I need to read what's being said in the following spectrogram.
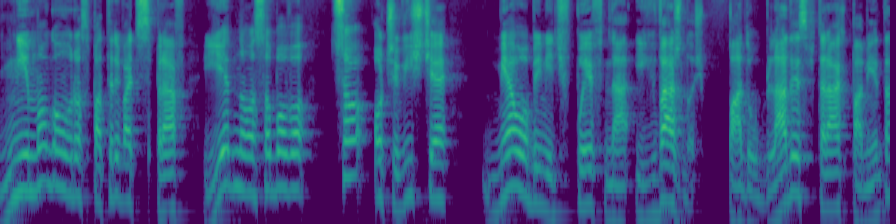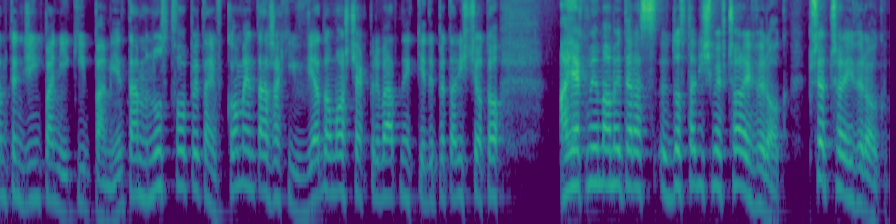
nie mogą rozpatrywać spraw jednoosobowo, co oczywiście miałoby mieć wpływ na ich ważność. Padł blady strach, pamiętam ten dzień paniki, pamiętam mnóstwo pytań w komentarzach i w wiadomościach prywatnych, kiedy pytaliście o to, a jak my mamy teraz, dostaliśmy wczoraj wyrok, przedwczoraj wyrok,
